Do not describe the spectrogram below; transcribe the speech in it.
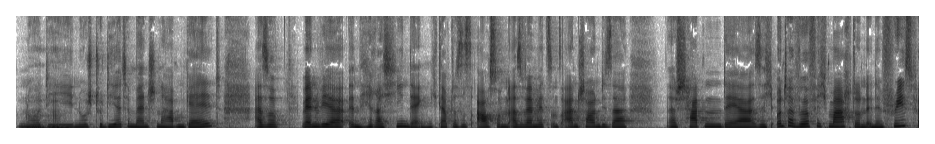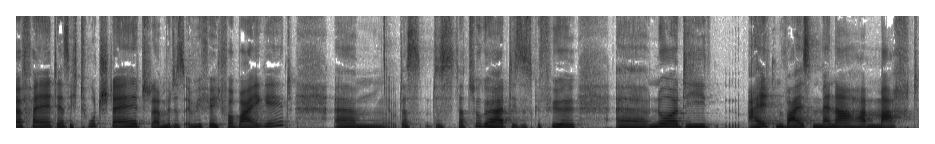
Nur die, mhm. nur studierte Menschen haben Geld. Also, wenn wir in Hierarchien denken, ich glaube, das ist auch so ein, also wenn wir jetzt uns anschauen, dieser Schatten, der sich unterwürfig macht und in den Freeze verfällt, der sich totstellt, damit es irgendwie vielleicht vorbeigeht. Ähm, das, das dazu gehört dieses Gefühl, äh, nur die alten weißen Männer haben Macht,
